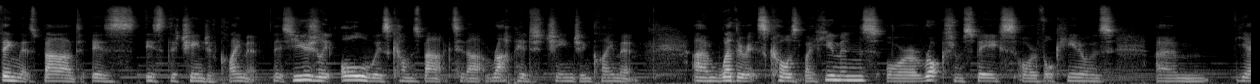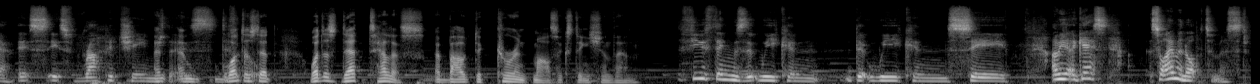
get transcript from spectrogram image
thing that's bad is is the change of climate. It's usually always comes back to that rapid change in climate, um, whether it's caused by humans or rocks from space or volcanoes. Um, yeah, it's it's rapid change. And, that and is what does that what does that tell us about the current mass extinction then? a few things that we can that we can say i mean i guess so i'm an optimist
